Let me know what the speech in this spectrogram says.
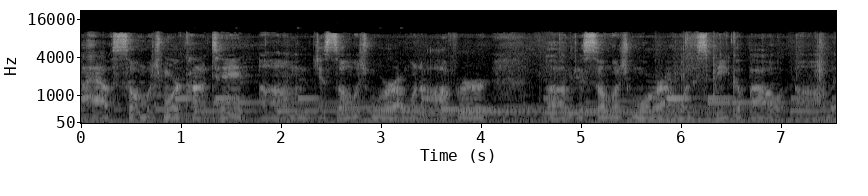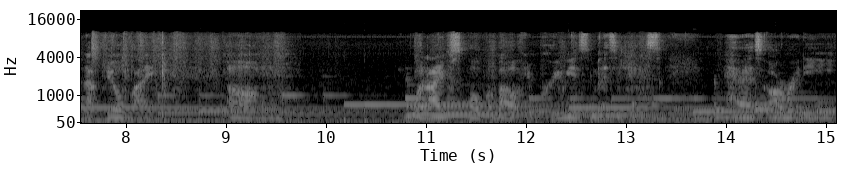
I have so much more content, um, just so much more I want to offer, um, just so much more I want to speak about, um, and I feel like um, what I've spoke about in previous messages has already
